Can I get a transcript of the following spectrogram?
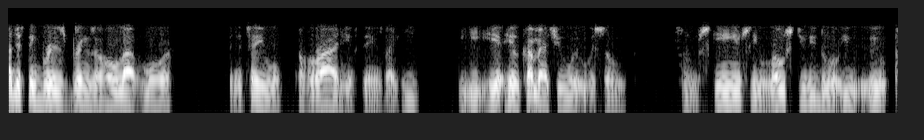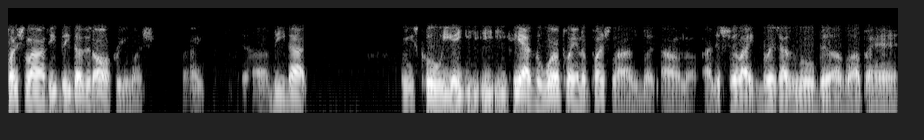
I just think Briz brings a whole lot more to the table, a variety of things. Like he, he, he he'll come at you with, with some some schemes. He will roast you. He do he, he will punchlines. He he does it all pretty much. Like uh, B dot. I mean, he's cool. He he he he has the wordplay and the punchlines, but I don't know. I just feel like Briz has a little bit of an upper hand.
